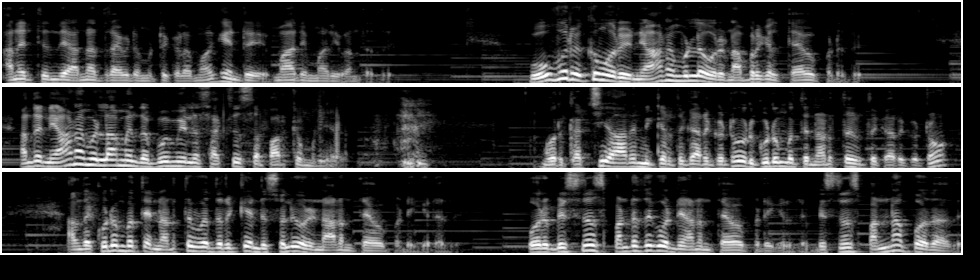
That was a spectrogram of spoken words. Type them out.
அனைத்து இந்திய அண்ணா திராவிட முன்னேற்ற கழகமாக என்று மாறி மாறி வந்தது. ஒவ்வொருக்கும் ஒரு ஞானமுள்ள ஒரு நபர்கள் தேவைப்படுது. அந்த ஞானம் இல்லாமல் இந்த பூமியில் சக்ஸஸை பார்க்க முடியாது. ஒரு கட்சி ஆரம்பிக்கிறதுக்காக இருக்கட்டும் ஒரு குடும்பத்தை நடத்துறதுக்காக இருக்கட்டும் அந்த குடும்பத்தை நடத்துவதற்கு என்று சொல்லி ஒரு ஞானம் தேவைப்படுகிறது. ஒரு பிஸ்னஸ் பண்ணுறதுக்கு ஒரு ஞானம் தேவைப்படுகிறது. பிஸ்னஸ் பண்ணால் போதாது.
